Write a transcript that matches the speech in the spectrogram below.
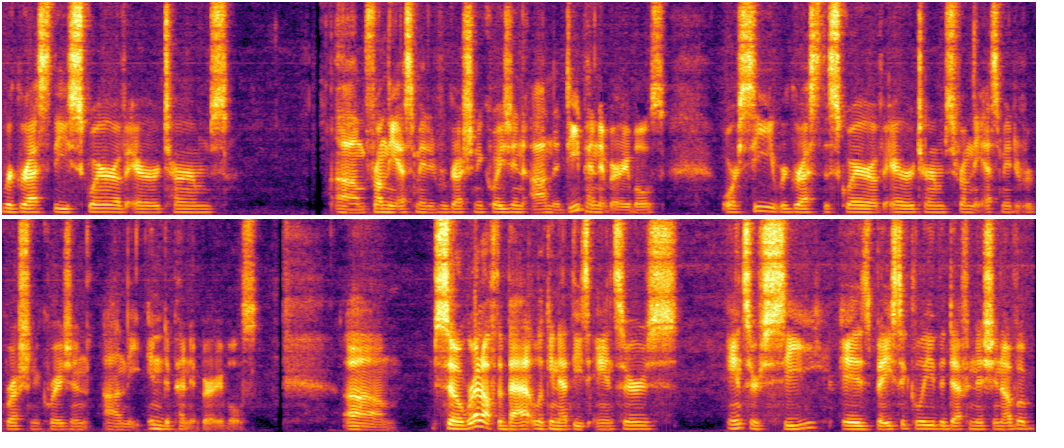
regress the square of error terms um, from the estimated regression equation on the dependent variables, or C, regress the square of error terms from the estimated regression equation on the independent variables. Um, so right off the bat, looking at these answers, answer C is basically the definition of a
